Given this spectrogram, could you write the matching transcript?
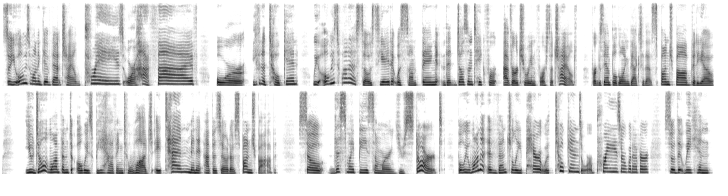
So you always want to give that child praise or a high five or even a token we always want to associate it with something that doesn't take forever to reinforce a child. For example, going back to that SpongeBob video, you don't want them to always be having to watch a 10 minute episode of SpongeBob. So this might be somewhere you start, but we want to eventually pair it with tokens or praise or whatever so that we can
